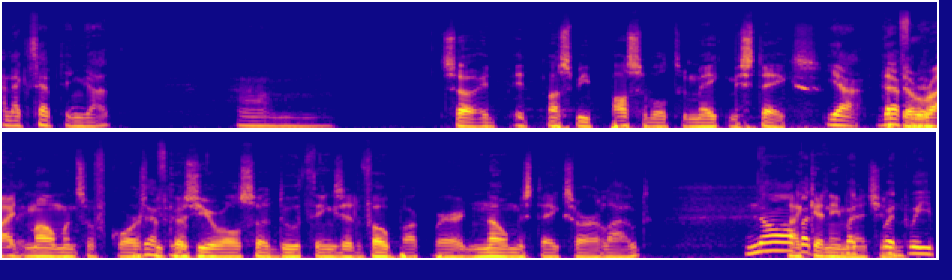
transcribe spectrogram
and accepting that. Um, so it, it must be possible to make mistakes. Yeah, definitely. At the right moments, of course, definitely. because you also do things at Vopak where no mistakes are allowed. No, I but, can imagine. But, but we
